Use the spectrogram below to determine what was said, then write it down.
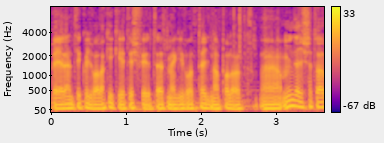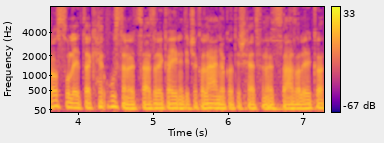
bejelentik, hogy valaki két és fél tert megivott egy nap alatt. Uh, mindegy esetre a rosszul létek 25%-a érinti csak a lányokat, és 75%-a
